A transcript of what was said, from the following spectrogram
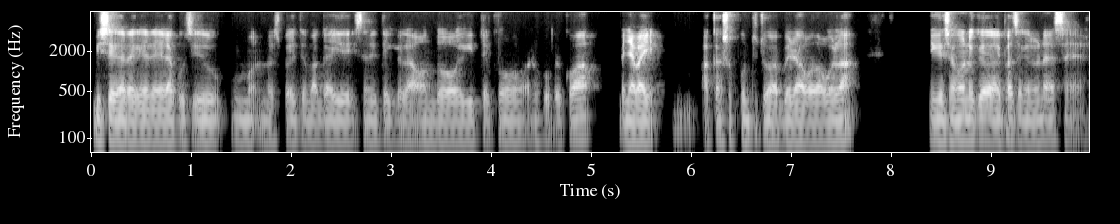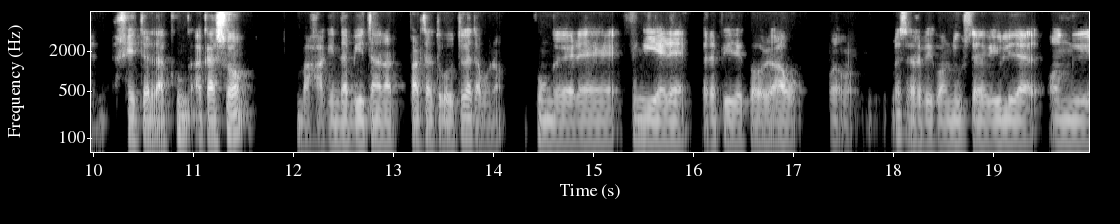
bisegarrek ere erakutsi du, noizpaiten bat gai izan ditekela ondo egiteko errekupekoa, baina bai, akaso puntutxo bat berago dagoela, nik esango nuke aipatzen genuen ez, eh, hater da kunk akaso, ba, jakin da bietan parte hartuko dutela, eta bueno, kung ere, kungi ere, errepideko hau, bueno, ez, errepideko nik uste biblida ongi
